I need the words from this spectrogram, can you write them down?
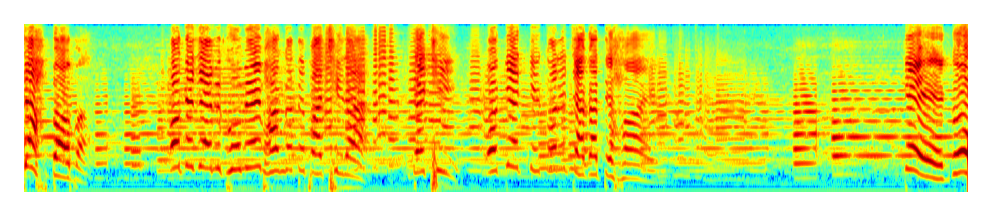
যাহ, বাবা। ওকে যে আমি ঘুমিয়ে ভাঙাতে পারছি না। দেখি, ওকে কি করে জাগাতে হয়? কে গো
